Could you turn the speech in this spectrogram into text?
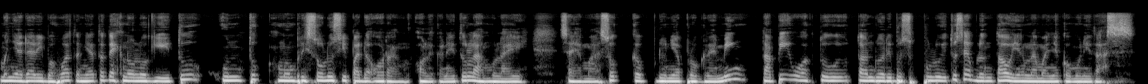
menyadari bahwa ternyata teknologi itu untuk memberi solusi pada orang. Oleh karena itulah mulai saya masuk ke dunia programming, tapi waktu tahun 2010 itu saya belum tahu yang namanya komunitas.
